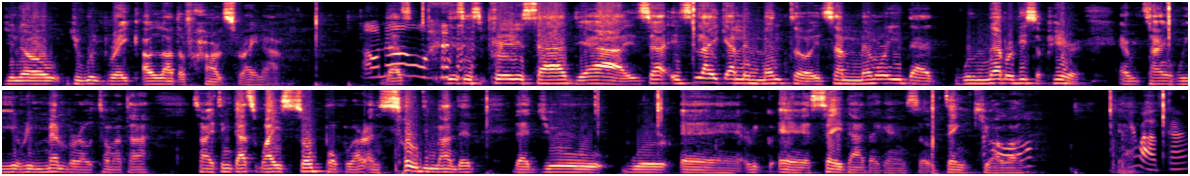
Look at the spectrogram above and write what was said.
You know, you will break a lot of hearts right now. Oh That's no. this is pretty sad. Yeah, it's a, it's like a memento. It's a memory that will never disappear every time we remember Automata. So I think that's why it's so popular and so demanded that you will uh, uh, say that again. So thank you a lot. Yeah. you're welcome.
